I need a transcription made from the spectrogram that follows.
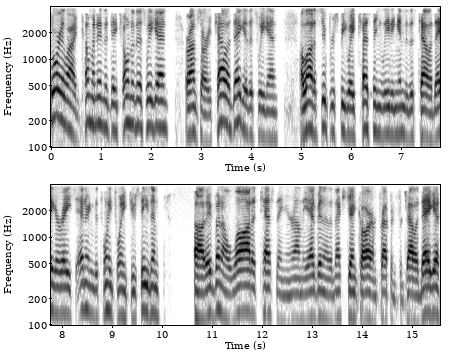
storyline coming into Daytona this weekend, or I'm sorry, Talladega this weekend. A lot of super speedway testing leading into this Talladega race, entering the 2022 season. Uh, they've been a lot of testing around the advent of the next gen car and prepping for Talladega.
